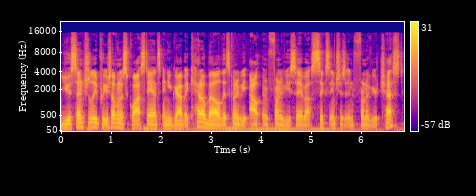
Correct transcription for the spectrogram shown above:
you essentially put yourself in a squat stance and you grab a kettlebell that's going to be out in front of you, say about six inches in front of your chest.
